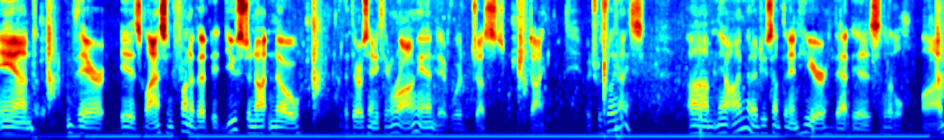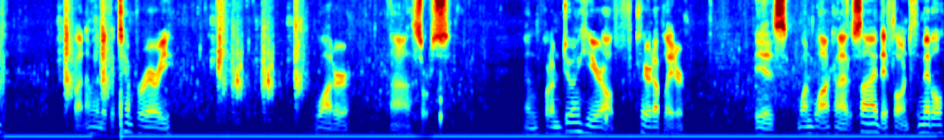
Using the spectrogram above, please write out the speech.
and there is glass in front of it, it used to not know that there was anything wrong, and it would just die, which was really nice. Um, now I'm going to do something in here that is a little odd but I'm going to make a temporary water uh, source. And what I'm doing here, I'll clear it up later, is one block on either side, they flow into the middle,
